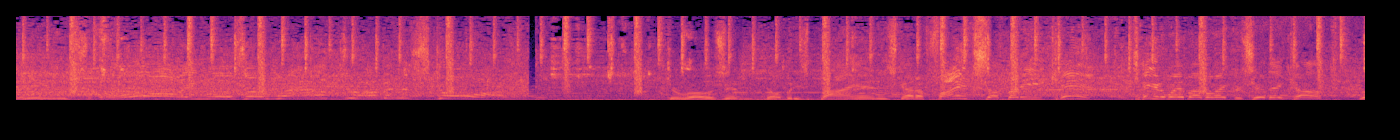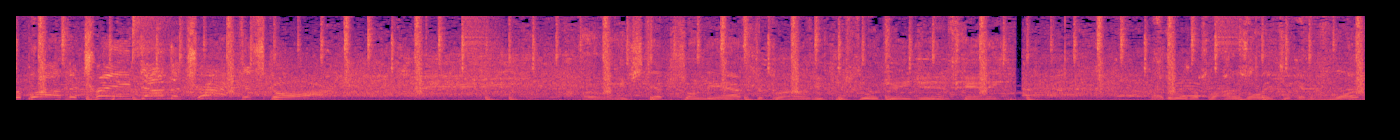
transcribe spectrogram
Reaves. Oh, he was around Drummond to score. DeRozan, nobody's buying. He's got to find somebody. He can't. Taken away by the Lakers. Here they come. LeBron, the train down the track to score. Oh, when he steps on the afterburner, he can still change ends, can he? By the way, LeBron has only taken one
